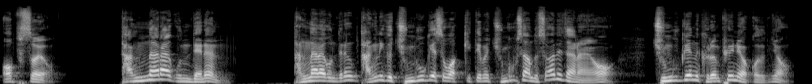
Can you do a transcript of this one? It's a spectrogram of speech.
없어요. 당나라 군대는 당나라 군대는 당연히 그 중국에서 왔기 때문에 중국 사람도 써야 되잖아요. 중국에는 그런 표현이 없거든요.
